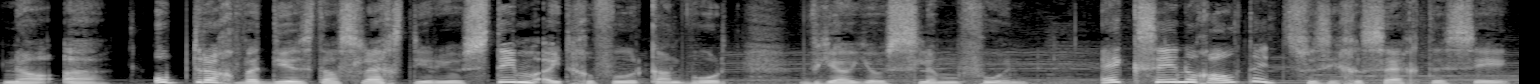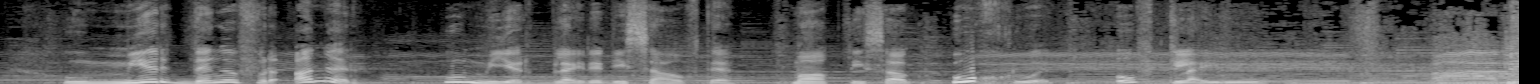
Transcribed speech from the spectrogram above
na 'n opdrag wat deesdae slegs deur jou stem uitgevoer kan word via jou slimfoon. Ek sê nog altyd soos die gesegde sê, hoe meer dinge verander, hoe meer bly dit dieselfde. Maak nie saak hoe groot of klein nie. I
